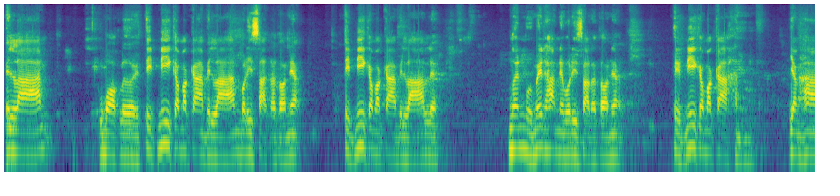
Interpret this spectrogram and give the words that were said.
เป็นล้านกูบอกเลย ติดหนี้กรรมการเป็นล้าน บริษัทอะตอนเนี้ย ติดหนี้กรรมการเป็นล้านเลย เงินหมุนไม่ทันในบริษัทอะตอนเนี้ยติดหนี้กรรมการย่างฮา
